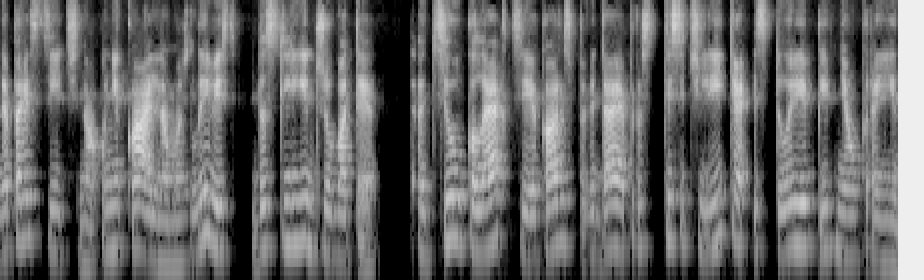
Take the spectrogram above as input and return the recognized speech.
непересічна, унікальна можливість досліджувати е, цю колекцію, яка розповідає про тисячоліття історії півдня України.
